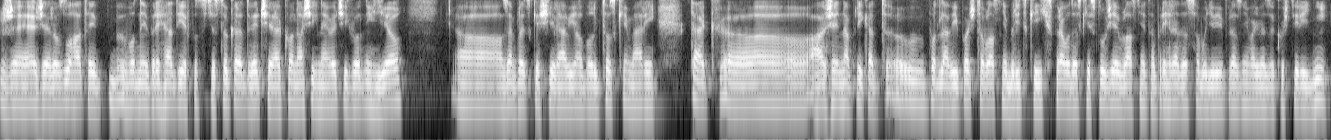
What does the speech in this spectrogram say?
že, že rozloha tej vodnej priehrady je v podstate stokrát väčšia ako našich najväčších vodných diel Zemplické šíravy alebo Liptovské mary, tak a že napríklad e, podľa výpočtov vlastne britských spravodajských služieb vlastne tá príhrada sa bude vyprazňovať viac ako 4 dní.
